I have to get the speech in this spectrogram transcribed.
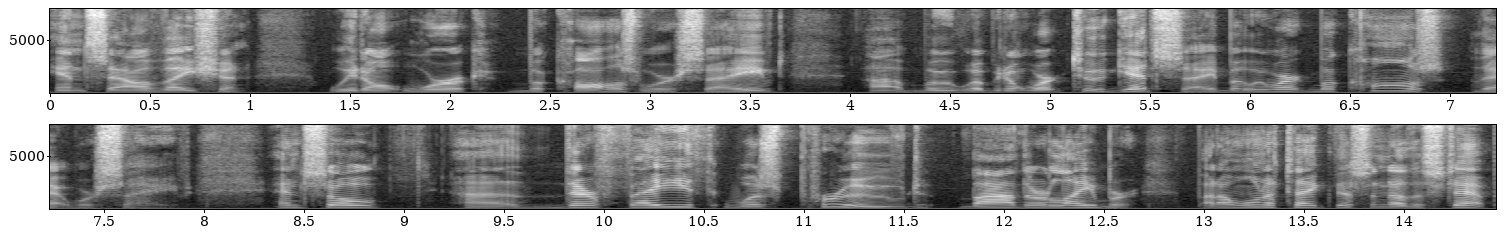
in salvation. We don't work because we're saved. Uh, we, we don't work to get saved, but we work because that we're saved. And so uh, their faith was proved by their labor. But I want to take this another step.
